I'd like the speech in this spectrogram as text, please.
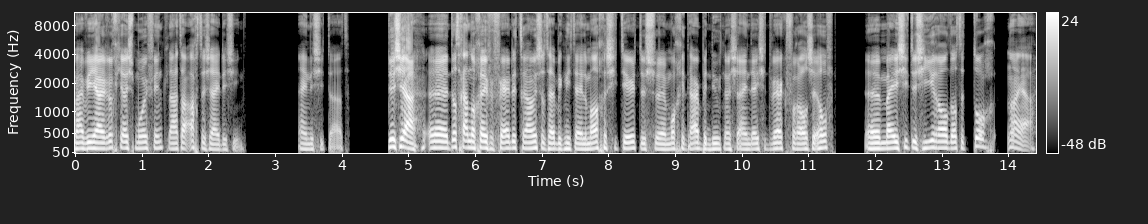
maar wie haar rug juist mooi vindt, laat haar achterzijde zien. Einde citaat. Dus ja, uh, dat gaat nog even verder trouwens. Dat heb ik niet helemaal geciteerd. Dus uh, mocht je daar benieuwd naar zijn, lees het werk vooral zelf. Uh, maar je ziet dus hier al dat het toch, nou ja,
